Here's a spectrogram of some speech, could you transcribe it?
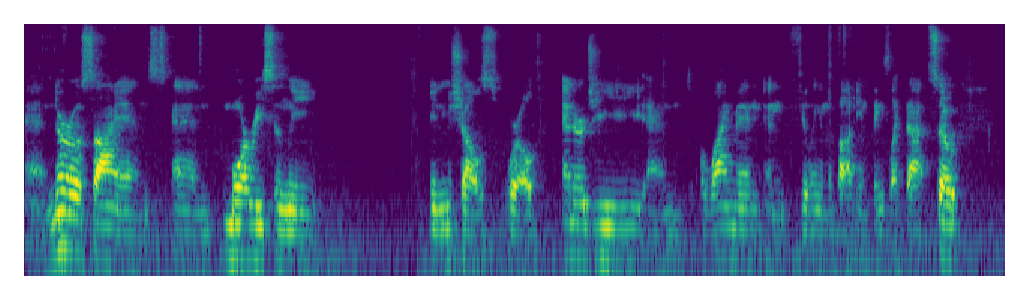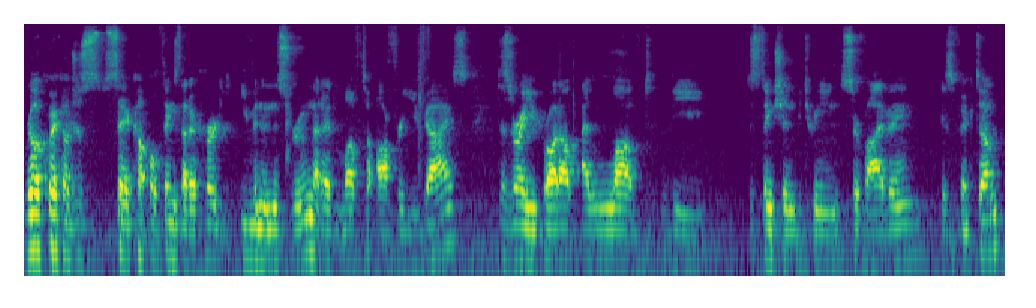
and neuroscience, and more recently, in Michelle's world, energy and alignment and feeling in the body and things like that. So, real quick, I'll just say a couple things that I heard even in this room that I'd love to offer you guys. Desiree, you brought up, I loved the distinction between surviving is victim.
